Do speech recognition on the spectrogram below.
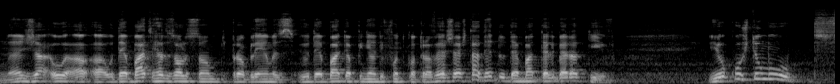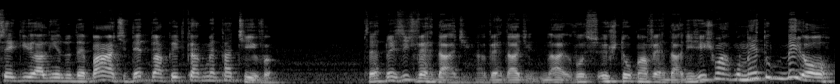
né? Já, o, a, o debate e resolução de problemas e o debate de opinião de fundo controverso já está dentro do debate deliberativo. E eu costumo seguir a linha do debate dentro de uma crítica argumentativa. Certo? Não existe verdade. A verdade, ah, eu estou com a verdade. Existe um argumento melhor.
